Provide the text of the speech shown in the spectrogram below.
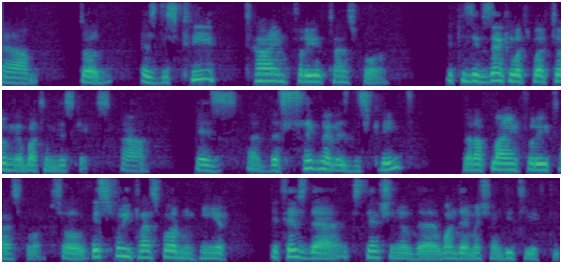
um, so is discrete time Fourier transform. It is exactly what we're talking about in this case. Uh, is uh, the signal is discrete, they're applying Fourier transform. So this Fourier transform in here, it is the extension of the one-dimensional DTFT.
